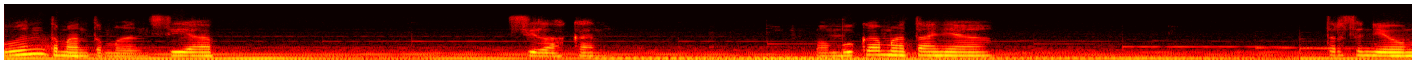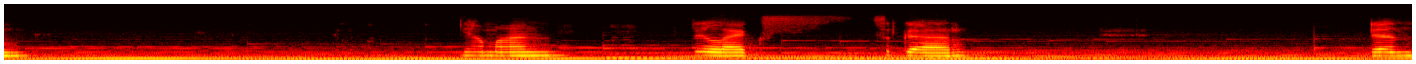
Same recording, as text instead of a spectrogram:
Kapan pun teman-teman siap, silahkan. Membuka matanya, tersenyum, nyaman, rileks, segar, dan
